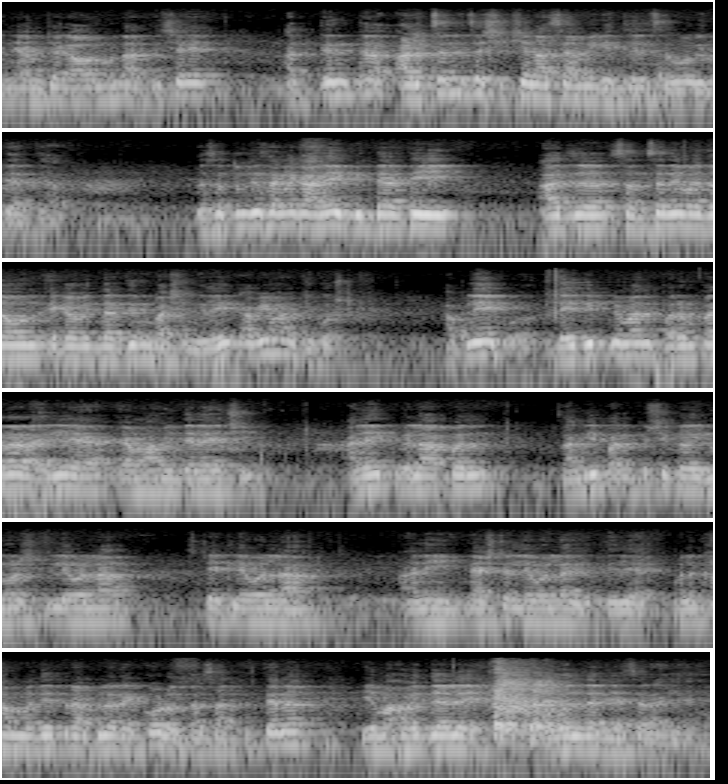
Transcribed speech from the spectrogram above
आणि आमच्या गावांमध्ये अतिशय अत्यंत अडचणीचं शिक्षण असं आम्ही घेतलेले सर्व विद्यार्थी आहोत. जसं तुमचे सांगले का अनेक विद्यार्थी आज संसदेमध्ये जाऊन एका विद्यार्थ्यांनी भाषण केले. एक अभिमानाची गोष्ट. आपली एक दैदिप्यमान परंपरा राहिलेली आहे या महाविद्यालयाची. अनेक वेळा आपण चांगली पारितोषिकं युनिव्हर्सिटी लेवलला स्टेट लेवलला आणि नॅशनल लेवलला घेतलेली आहे मलखांमध्ये तर आपलं रेकॉर्ड होता. सातत्यानं हे महाविद्यालय अव्वल दर्जाचं राहिले आहे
